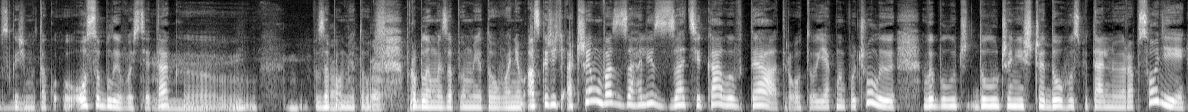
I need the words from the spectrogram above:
Скажімо так, особливості, так е, запам'ятов... проблеми з запам'ятовуванням. А скажіть, а чим вас взагалі зацікавив театр? От як ми почули, ви були долучені ще до госпітальної рапсодії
